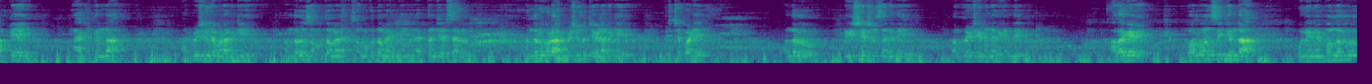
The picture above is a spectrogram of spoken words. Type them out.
ఆర్టీఐ యాక్ట్ కింద అడ్మిషన్లు ఇవ్వడానికి అందరూ సముఖమే సముఖతం వ్యక్తం వ్యక్తం చేశారు. అందరూ కూడా అడ్మిషన్లు చేయడానికి ఇష్టపడి అందరూ రిజిస్ట్రేషన్స్ అనేది కంప్లీట్ చేయడం జరిగింది. అలాగే ట్వెల్వ్ వన్ సి కింద కొన్ని నిబంధనలు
